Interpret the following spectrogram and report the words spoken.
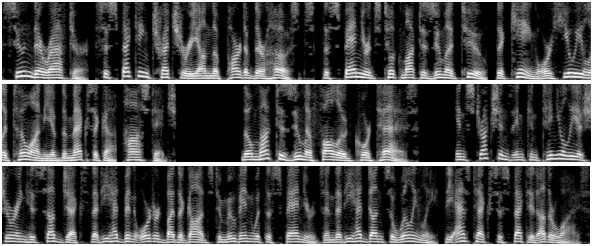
Soon thereafter, suspecting treachery on the part of their hosts, the Spaniards took Moctezuma II, the king or Huey Tlatoani of the Mexica, hostage. Though Moctezuma followed Cortés' Instructions in continually assuring his subjects that he had been ordered by the gods to move in with the Spaniards and that he had done so willingly, the Aztecs suspected otherwise.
